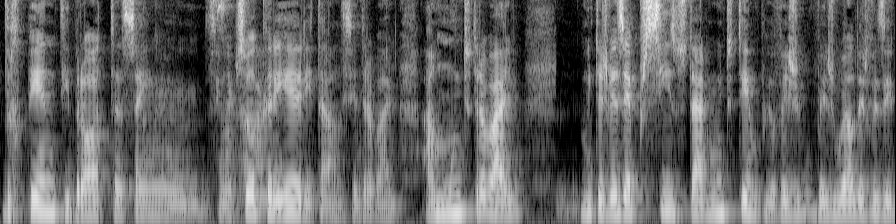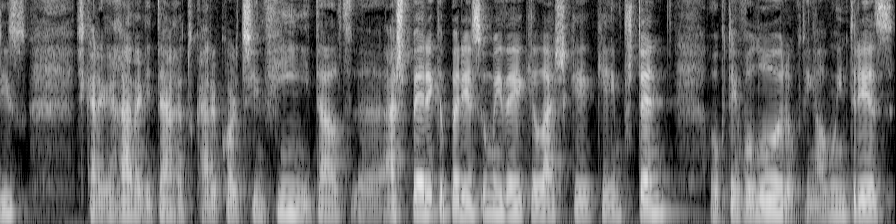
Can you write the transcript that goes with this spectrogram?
de repente e brota sem, sem uma pessoa querer e tal, sem trabalho. Há muito trabalho. Muitas vezes é preciso estar muito tempo. Eu vejo, vejo o Helder fazer isso, ficar agarrado à guitarra, tocar acordes sem fim e tal, eh, à espera que apareça uma ideia que ele acha que é, que é importante, ou que tem valor, ou que tem algum interesse.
